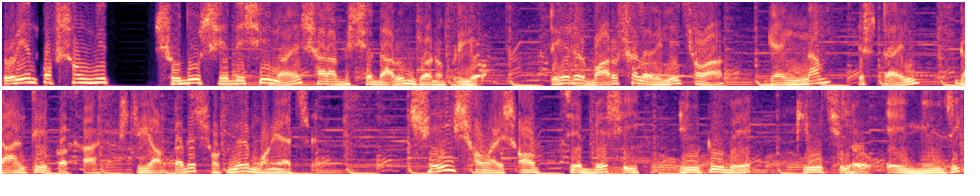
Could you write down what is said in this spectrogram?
কোরিয়ান পপ সংগীত শুধু সে দেশেই নয়, সারা বিশ্বে দারুণ জনপ্রিয়। দুই হাজার বারো সালে রিলিজ হওয়া গ্যাংনাম স্টাইল গানটির কথা নিশ্চয়ই আপনাদের সকলের মনে আছে। সেই সময় সবচেয়ে বেশি ইউটিউবে ভিউ ছিল এই মিউজিক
